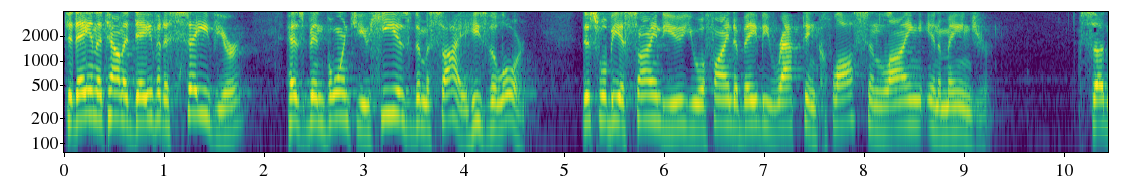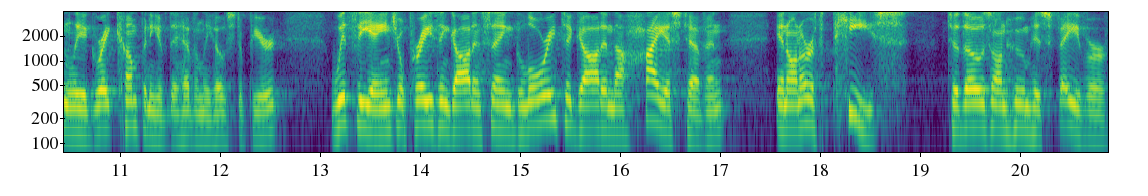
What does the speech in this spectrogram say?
Today in the town of David, a Savior has been born to you. He is the Messiah, He's the Lord. This will be a sign to you. You will find a baby wrapped in cloths and lying in a manger. Suddenly, a great company of the heavenly host appeared with the angel, praising God and saying, Glory to God in the highest heaven, and on earth peace to those on whom his favor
